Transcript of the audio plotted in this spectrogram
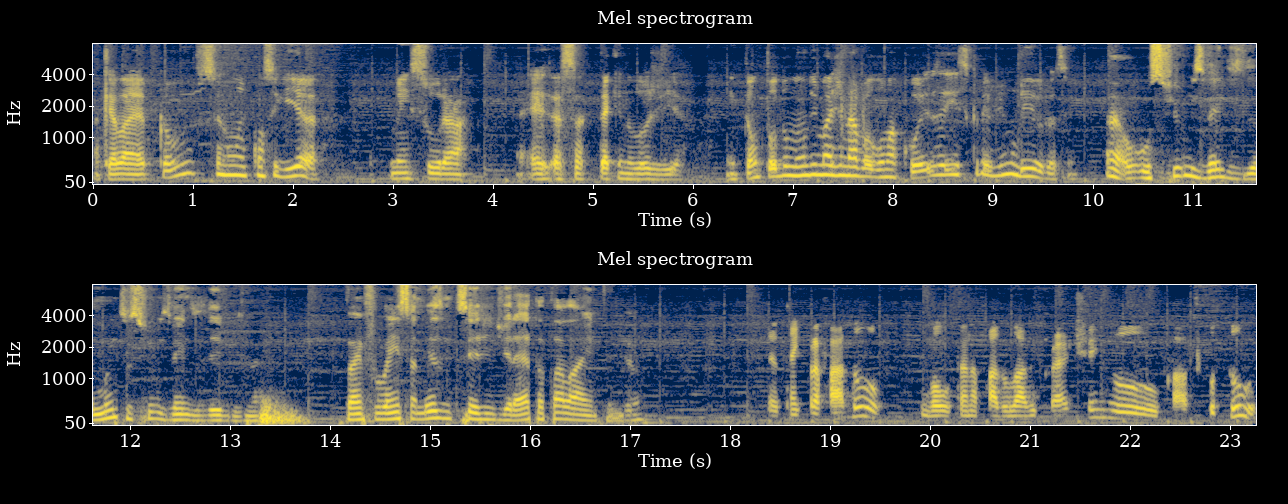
Naquela época você não conseguia mensurar essa tecnologia. Então todo mundo imaginava alguma coisa e escrevia um livro assim. É, os filmes vêm dos muitos filmes vêm dos livros, né? Então a influência mesmo que seja indireta tá lá, entendeu? Eu tenho que pra falar do. Voltando a falar do Lovecraft e o Call of Cthulhu.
